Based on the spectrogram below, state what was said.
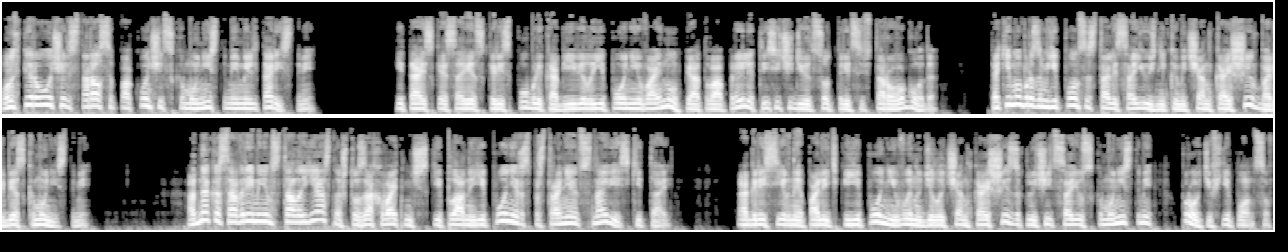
Он в первую очередь старался покончить с коммунистами и милитаристами. Китайская Советская Республика объявила Японии войну 5 апреля 1932 года. Таким образом, японцы стали союзниками Чан Кайши в борьбе с коммунистами. Однако со временем стало ясно, что захватнические планы Японии распространяются на весь Китай. Агрессивная политика Японии вынудила Чан Кайши заключить союз с коммунистами против японцев.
